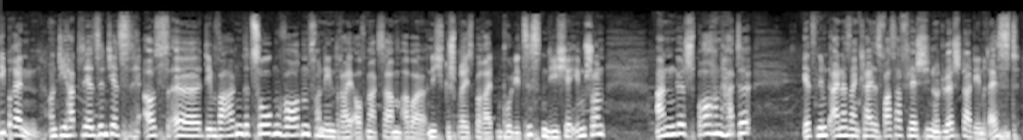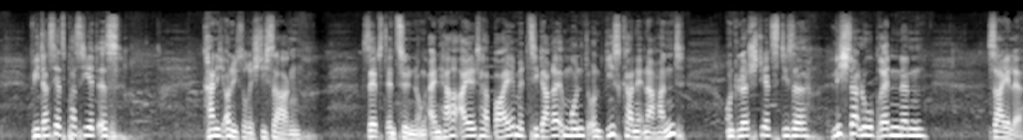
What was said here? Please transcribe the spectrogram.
die brennen. Und die hat, sind jetzt aus äh, dem Wagen gezogen worden von den drei aufmerksamen, aber nicht gesprächsbereiten Polizisten, die ich hier eben schon angesprochen hatte. Jetzt nimmt einer sein kleines Wasserfläschchen und löscht da den Rest. Wie das jetzt passiert ist, kann ich auch nicht so richtig sagen. Selbstentzündung. Ein Herr eilt herbei mit Zigarre im Mund und Gießkanne in der Hand und löscht jetzt diese lichterloh brennenden Seile.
